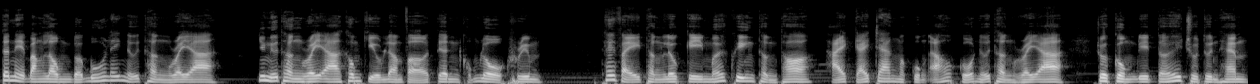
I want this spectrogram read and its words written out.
Tên này bằng lòng đổi búa lấy nữ thần Rhea. Nhưng nữ thần Rhea không chịu làm vợ tên khổng lồ Trim. Thế vậy thần Loki mới khuyên thần Thor hãy cải trang mặc quần áo của nữ thần Rhea rồi cùng đi tới Jotunheim.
